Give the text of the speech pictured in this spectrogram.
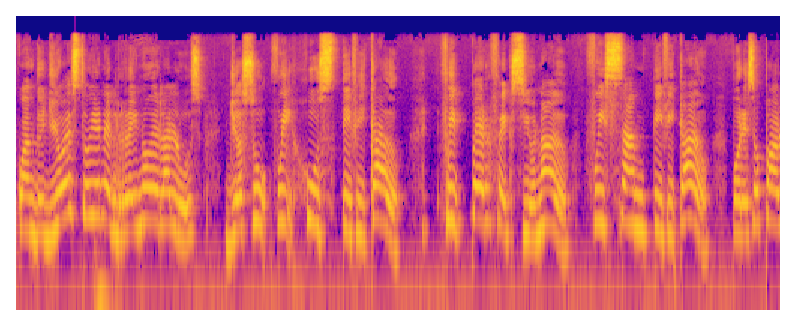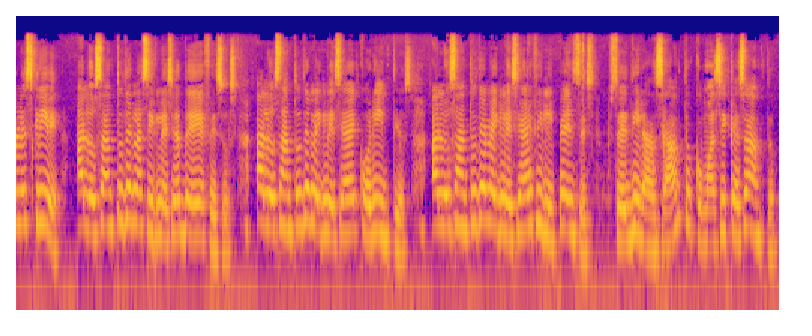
Cuando yo estoy en el reino de la luz, yo fui justificado, fui perfeccionado, fui santificado. Por eso Pablo escribe a los santos de las iglesias de Éfesos, a los santos de la iglesia de Corintios, a los santos de la iglesia de Filipenses. Ustedes dirán, santo, ¿cómo así que santo?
